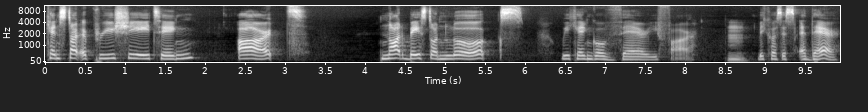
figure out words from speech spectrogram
can start appreciating art not based on looks we can go very far because it's uh, there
